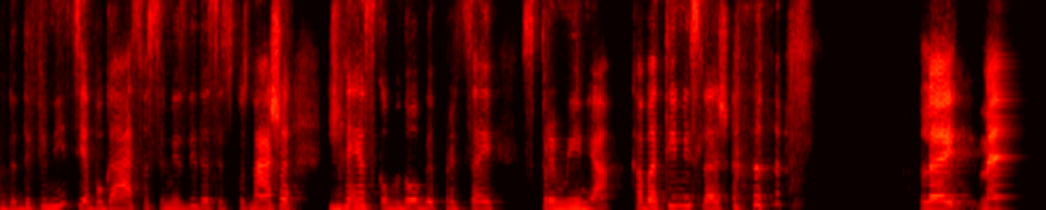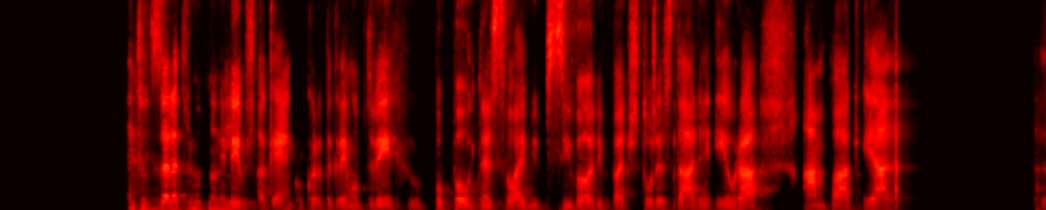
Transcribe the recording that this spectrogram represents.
definicija bogatstva se mi zdi, da se skozi naše življenjsko obdobje precej spreminja. Kaj pa ti misliš? Lej, meni In tudi zdaj, trenutno ni lepša agent, kot da gremo ob dveh popoldne s svojimi psi, ali pač tole stane evra. Ampak ja, da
